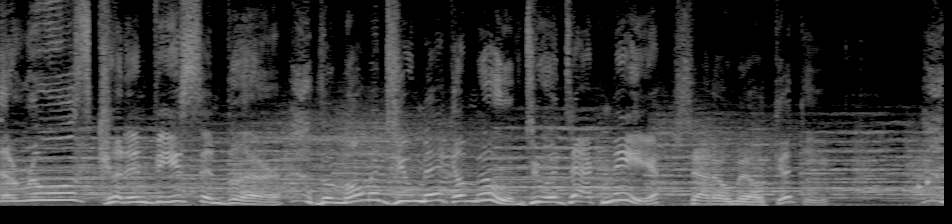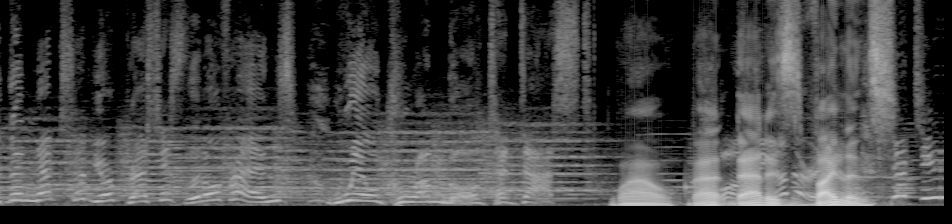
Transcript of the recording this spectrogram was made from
The rules couldn't be simpler. The moment you make a move to attack me, Shadow Milk Cookie, the next of your precious little friends will crumble to dust. Wow, that On that the hand, violence. Should you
